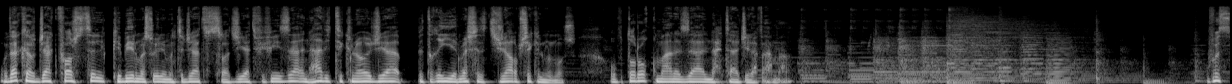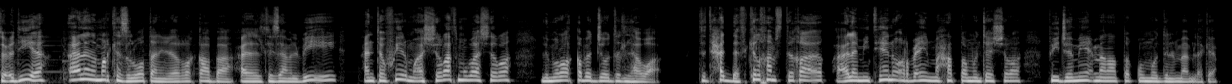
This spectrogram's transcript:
وذكر جاك فورستل كبير مسؤول المنتجات والاستراتيجيات في فيزا أن هذه التكنولوجيا بتغير مشهد التجارة بشكل ملموس وبطرق ما نزال نحتاج إلى فهمها. وفي السعودية أعلن المركز الوطني للرقابة على الالتزام البيئي عن توفير مؤشرات مباشرة لمراقبة جودة الهواء. تتحدث كل خمس دقائق على 240 محطة منتشرة في جميع مناطق ومدن المملكة.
